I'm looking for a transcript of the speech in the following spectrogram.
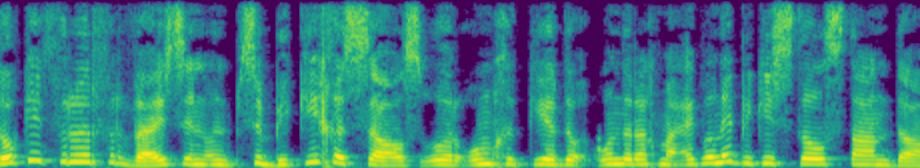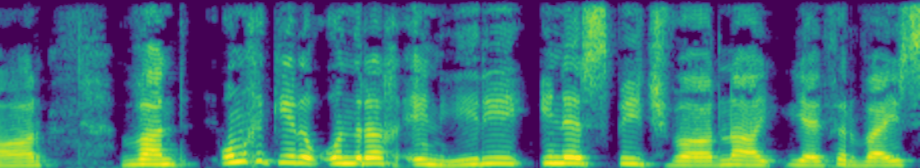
Dok het vroeër verwys en ons so 'n bietjie gesels oor omgekeerde onderrig, maar ek wil net bietjie stil staan daar want omgekeerde onderrig en hierdie inner speech waarna jy verwys,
